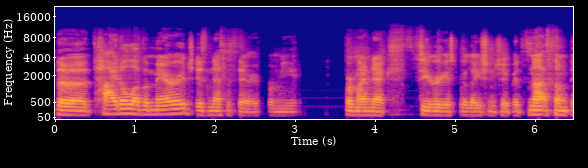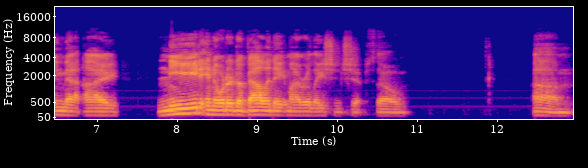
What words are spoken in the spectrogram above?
the title of a marriage is necessary for me for my next serious relationship. It's not something that i need in order to validate my relationship so um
